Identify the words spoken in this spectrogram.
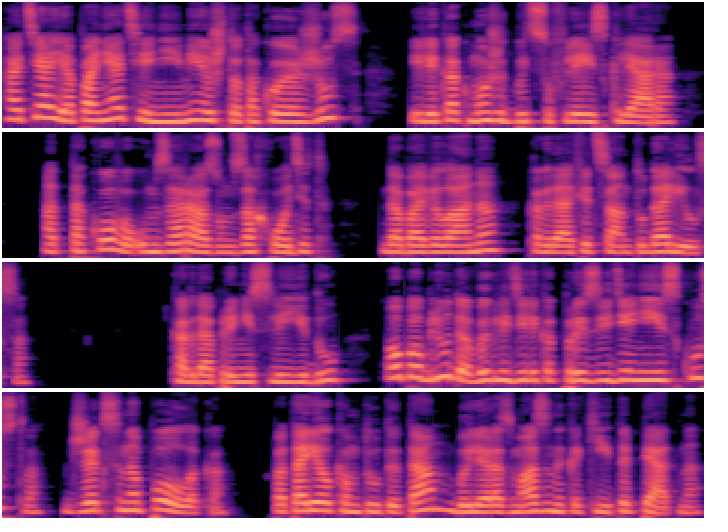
Хотя я понятия не имею, что такое жус – или как может быть суфле из кляра. От такого ум за разум заходит», – добавила она, когда официант удалился. Когда принесли еду, оба блюда выглядели как произведение искусства Джексона Поллока. По тарелкам тут и там были размазаны какие-то пятна.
